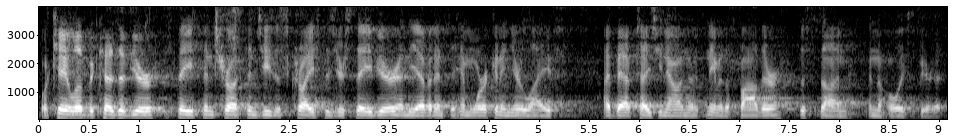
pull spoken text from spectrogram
Well, Caleb, because of your faith and trust in Jesus Christ as your Savior and the evidence of Him working in your life, I baptize you now in the name of the Father, the Son, and the Holy Spirit.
